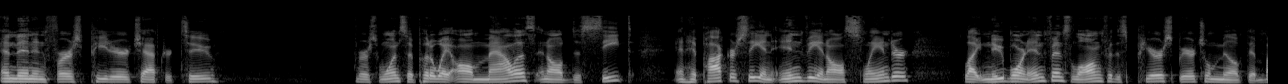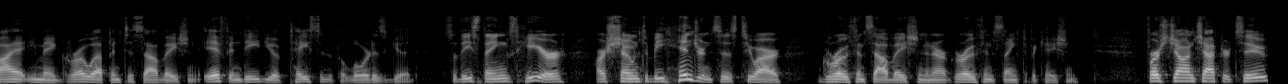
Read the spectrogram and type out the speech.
And then in 1 Peter chapter 2, verse 1, so put away all malice and all deceit and hypocrisy and envy and all slander like newborn infants, long for this pure spiritual milk, that by it you may grow up into salvation, if indeed you have tasted that the Lord is good. So these things here are shown to be hindrances to our growth in salvation and our growth in sanctification. 1 John chapter 2.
